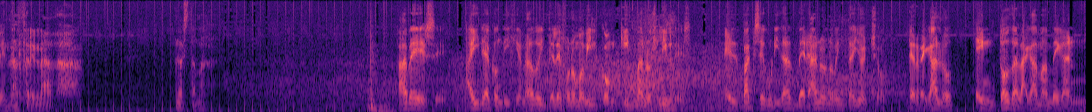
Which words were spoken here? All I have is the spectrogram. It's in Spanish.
Buena frenada. No está mal. ABS, aire acondicionado y teléfono móvil con kit manos libres. El pack seguridad verano 98. De regalo en toda la gama Megan.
